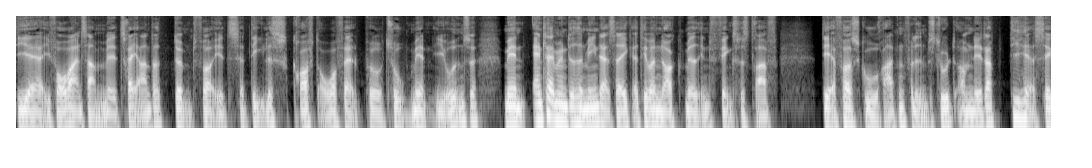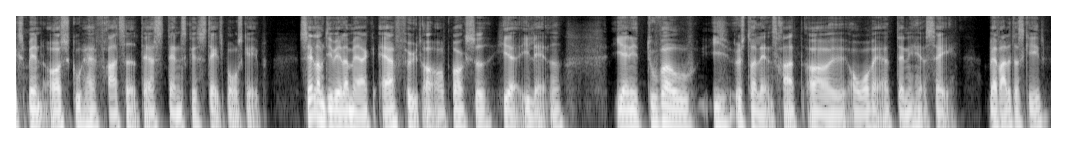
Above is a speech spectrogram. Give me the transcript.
De er i forvejen sammen med tre andre dømt for et særdeles groft overfald på to mænd i Odense, men anklagemyndigheden mente altså ikke, at det var nok med en fængselsstraf. Derfor skulle retten forleden beslutte, om netop de her seks mænd også skulle have frataget deres danske statsborgerskab. Selvom de vel at mærke er født og opvokset her i landet. Janne, du var jo i Østerlandsret og øh, overværede denne her sag. Hvad var det, der skete?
